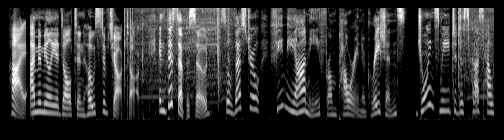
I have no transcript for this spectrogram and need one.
Hi, I'm Amelia Dalton, host of Chalk Talk. In this episode, Silvestro Fimiani from Power Integrations joins me to discuss how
